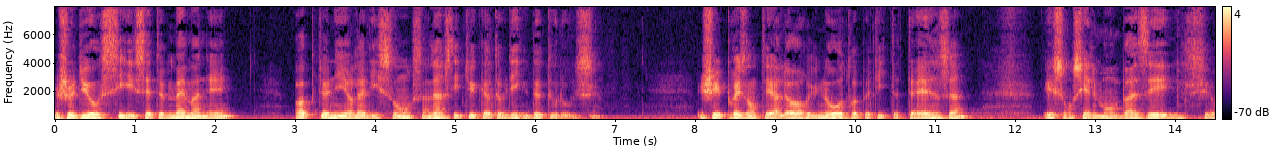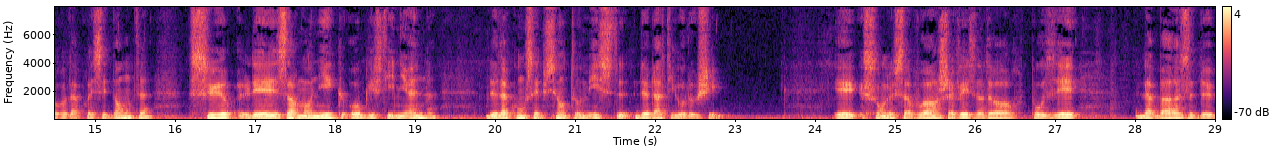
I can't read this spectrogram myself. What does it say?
je dus aussi cette même année obtenir la licence à l'Institut catholique de Toulouse. J'ai présenté alors une autre petite thèse essentiellement basée sur la précédente, sur les harmoniques augustiniennes de la conception thomiste de la théologie. Et sans le savoir, j'avais alors posé la base de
